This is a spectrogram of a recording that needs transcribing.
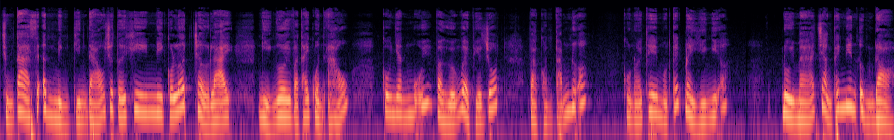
chúng ta sẽ ẩn mình kín đáo cho tới khi Nicholas trở lại, nghỉ ngơi và thay quần áo. Cô nhăn mũi và hướng về phía George và còn tắm nữa. Cô nói thêm một cách đầy ý nghĩa. Đôi má chàng thanh niên ửng đỏ.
